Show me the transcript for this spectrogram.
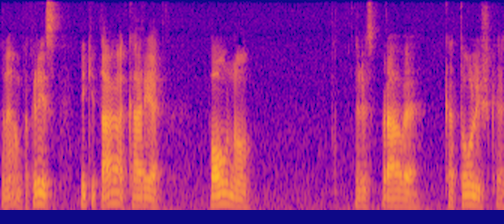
ne, ampak res nekaj takega, kar je polno res prave katoliške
